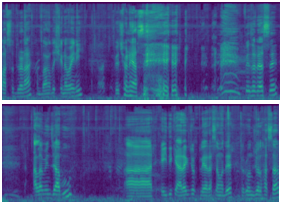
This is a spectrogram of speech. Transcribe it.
মাসুদ রানা, বাংলাদেশ সেনাবাহিনী, পেছনে আছে পেছনে আছে আলামিন জাবু। আর এইদিকে আরেকজন প্লেয়ার আছে আমাদের রঞ্জুল হাসাল।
